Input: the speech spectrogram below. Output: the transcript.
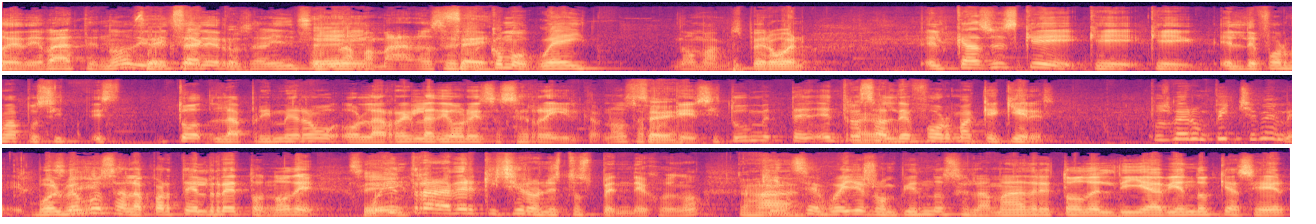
de debate, ¿no? Sí, Digo, ese de. Rosarín fue Sí, una mamada. O sea, sí. fue como, güey, no mames. Pero bueno, el caso es que, que, que el de forma, pues sí, es to- la primera o la regla de oro es hacer reír, ¿no? O sea, Sí. porque si tú te entras Claro. al de forma, ¿qué quieres? Pues ver un pinche meme. Volvemos Sí. a la parte del reto, ¿no? De Sí. voy a entrar a ver qué hicieron estos pendejos, ¿no? Ajá. 15 güeyes rompiéndose la madre todo el día, viendo qué hacer,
